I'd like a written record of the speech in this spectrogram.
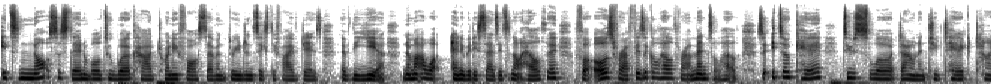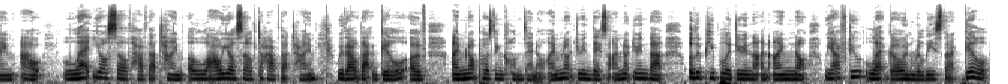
it's not sustainable to work hard 24 7, 365 days of the year. No matter what anybody says, it's not healthy for us, for our physical health, for our mental health. So it's okay to slow down and to take time out let yourself have that time. Allow yourself to have that time without that guilt of, I'm not posting content or I'm not doing this or I'm not doing that. Other people are doing that and I'm not. We have to let go and release that guilt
